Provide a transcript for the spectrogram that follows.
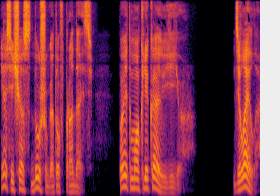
я сейчас душу готов продать, поэтому окликаю ее. «Дилайла».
